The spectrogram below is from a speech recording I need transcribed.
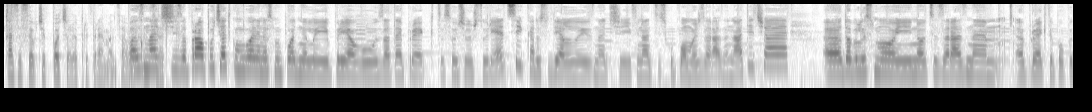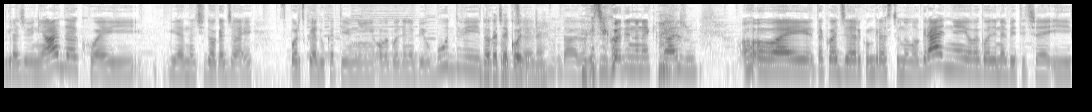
Kad ste se uopće počeli pripremati za ovaj Pa koncert? znači, zapravo početkom godine smo podnijeli prijavu za taj projekt Sveučilištu u Rijeci, kada su dijelili znači, financijsku pomoć za razne natječaje. E, dobili smo i novce za razne e, projekte poput građevinijade, koji je znači, događaj sportsko-edukativni ove godine bio u Budvi. Događaj također- godine. Da, događaj godine neki kažu. Ovaj, također kongres tunologradnje i ove godine biti će i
